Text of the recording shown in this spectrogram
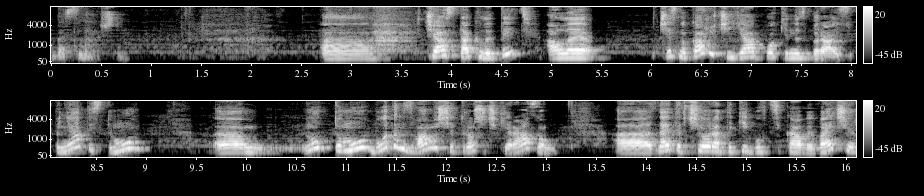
безмежно. Час так летить, але, чесно кажучи, я поки не збираюсь зупинятись, тому, ем, ну, тому будемо з вами ще трошечки разом. Знаєте, вчора такий був цікавий вечір.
